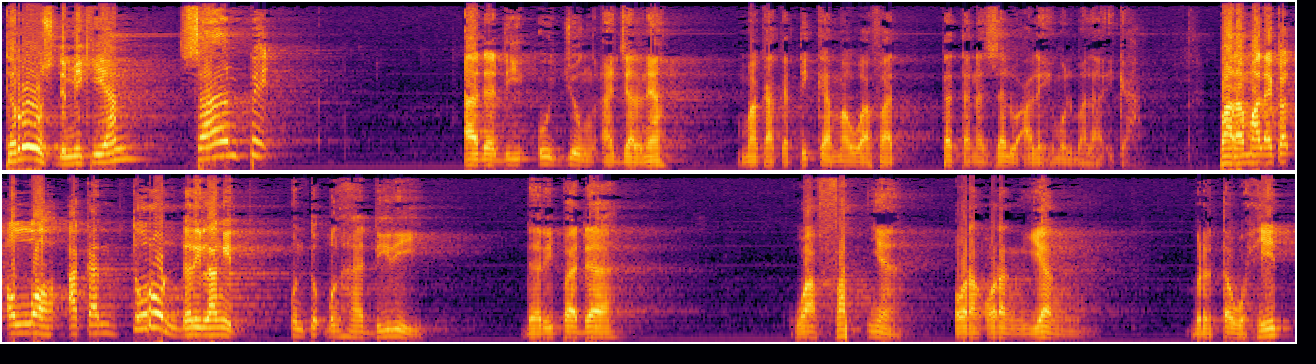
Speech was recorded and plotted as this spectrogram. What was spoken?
Terus demikian sampai ada di ujung ajalnya. Maka ketika mau wafat tatanazzalu alaihimul malaikah para malaikat Allah akan turun dari langit untuk menghadiri daripada wafatnya orang-orang yang bertauhid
